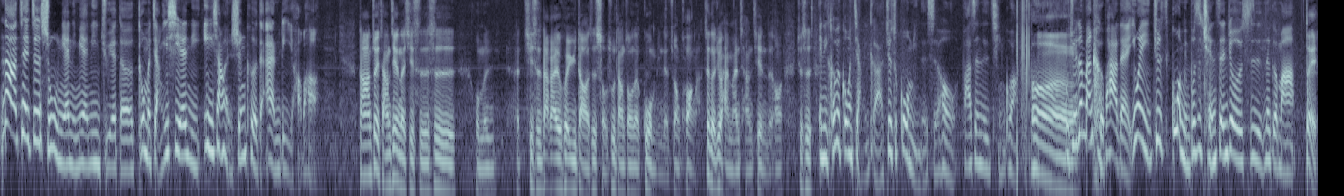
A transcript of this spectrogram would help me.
那在这十五年里面，你觉得跟我们讲一些你印象很深刻的案例好不好？当然最常见的其实是我们。其实大概会遇到的是手术当中的过敏的状况啦，这个就还蛮常见的哦。就是，哎，你可不可以跟我讲一个啊？就是过敏的时候发生的情况。嗯，我觉得蛮可怕的，因为就是过敏不是全身就是那个吗？对，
